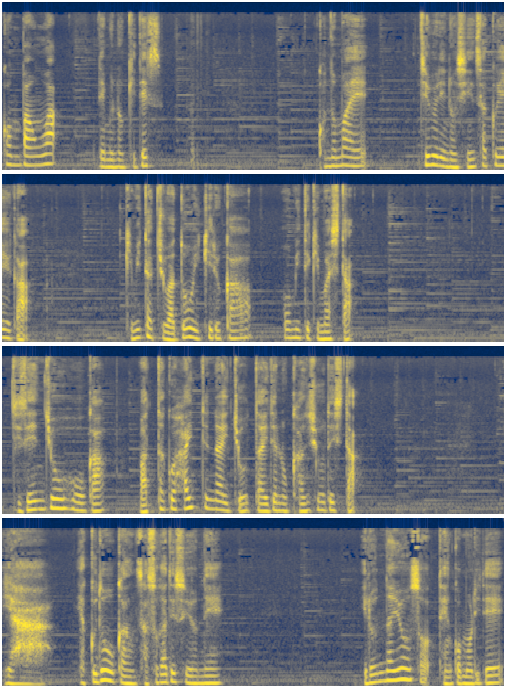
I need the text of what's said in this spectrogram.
こんばんは。レムの木です。この前ジブリの新作映画君たちはどう生きるかを見てきました。事前情報が全く入ってない状態での鑑賞でした。いや躍動感さすがですよね。いろんな要素てんこ盛りで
